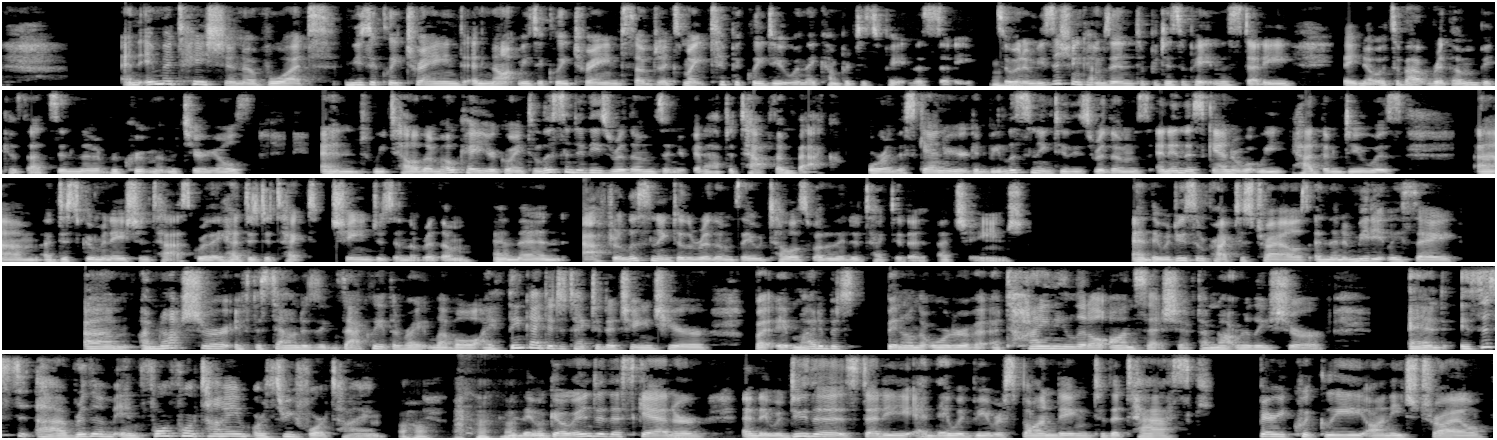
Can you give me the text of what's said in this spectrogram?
an imitation of what musically trained and not musically trained subjects might typically do when they come participate in the study. Mm-hmm. So when a musician comes in to participate in the study, they know it's about rhythm because that's in the recruitment materials. And we tell them, okay, you're going to listen to these rhythms and you're going to have to tap them back. Or in the scanner, you're going to be listening to these rhythms. And in the scanner, what we had them do was um, a discrimination task where they had to detect changes in the rhythm. And then after listening to the rhythms, they would tell us whether they detected a, a change and they would do some practice trials and then immediately say, um, I'm not sure if the sound is exactly at the right level. I think I did detected a change here, but it might have been on the order of a, a tiny little onset shift. I'm not really sure. And is this uh, rhythm in 4 4 time or 3 4 time? Uh-huh. and they would go into the scanner and they would do the study and they would be responding to the task very quickly on each trial.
